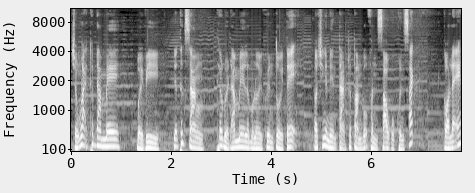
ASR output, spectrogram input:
chống lại thuyết đam mê bởi vì nhận thức rằng theo đuổi đam mê là một lời khuyên tồi tệ đó chính là nền tảng cho toàn bộ phần sau của cuốn sách. Có lẽ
